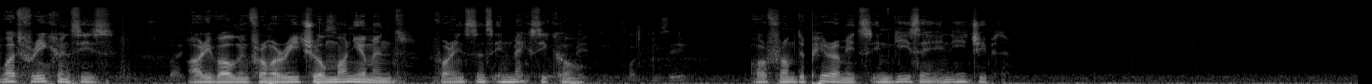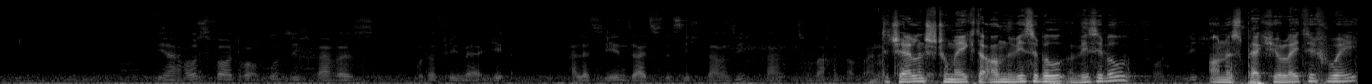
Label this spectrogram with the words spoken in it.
What frequencies are evolving from a ritual monument, for instance in Mexico, Pyramiden von Gizeh. or from the pyramids in Gizeh in Egypt? Die Herausforderung, Unsichtbares oder vielmehr je, alles jenseits des Sichtbaren sichtbar zu machen auf eine The challenge to make the invisible visible on a speculative way?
